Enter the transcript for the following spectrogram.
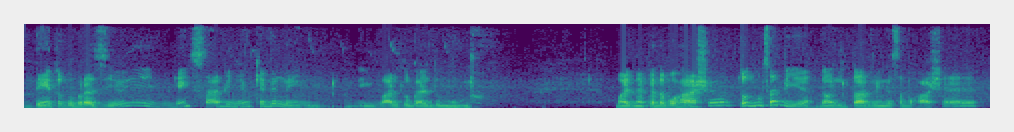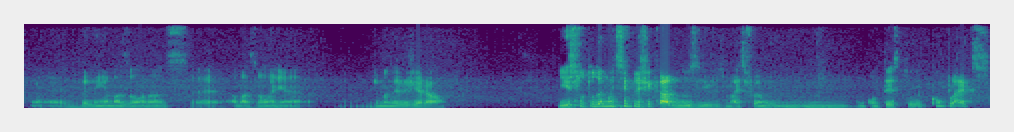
dentro do Brasil e ninguém sabe nem o que é Belém em vários lugares do mundo. Mas na época da borracha, todo mundo sabia. De onde está vindo essa borracha é, é Belém, Amazonas, é Amazônia, de maneira geral. Isso tudo é muito simplificado nos livros, mas foi um, um, um contexto complexo.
